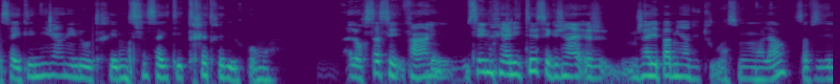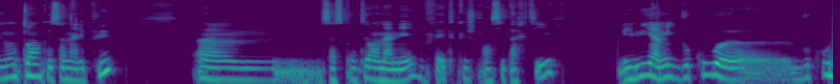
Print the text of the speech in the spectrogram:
ça a été ni l'un ni l'autre. Et donc ça, ça a été très très dur pour moi alors ça c'est enfin c'est une réalité c'est que j'allais pas bien du tout à ce moment-là ça faisait longtemps que ça n'allait plus euh, ça se comptait en années en fait que je pensais partir mais lui a mis beaucoup euh, beaucoup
